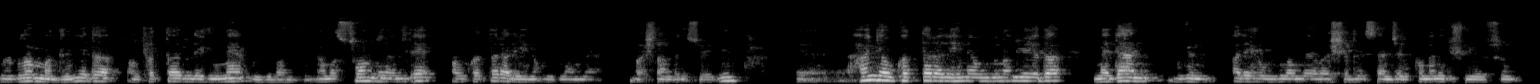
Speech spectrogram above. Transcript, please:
uygulanmadığını ya da avukatlar lehine uygulandığını ama son dönemde avukatlar aleyhine uygulanmaya başlandığını söyledin. E, hangi avukatlar aleyhine uygulanıyor ya da neden bugün aleyhe uygulanmaya başladı? Sence bu konuda ne düşünüyorsun?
